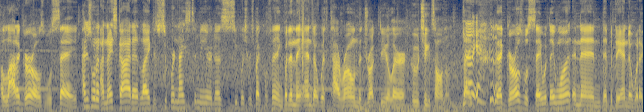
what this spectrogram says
a lot of girls will say, I just want a nice guy that like is super nice to me or does super respectful things. But then they end up with Tyrone, the drug dealer who cheats on them. No, oh, Like, yeah. that girls will say what they want and then they, but they end up with a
